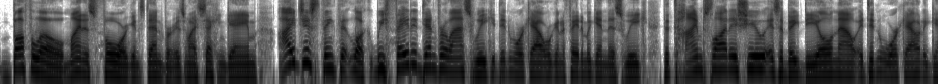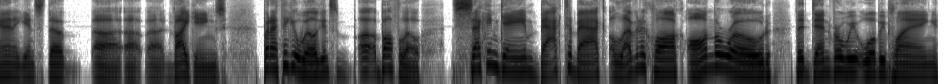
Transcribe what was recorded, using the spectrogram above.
Buffalo minus four against Denver is my second game. I just think that, look, we faded Denver last week. It didn't work out. We're going to fade them again this week. The time slot issue is a big deal. Now, it didn't work out again against the uh, uh, uh Vikings, but I think it will against uh, Buffalo. Second game back to back, 11 o'clock on the road. The Denver we will be playing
